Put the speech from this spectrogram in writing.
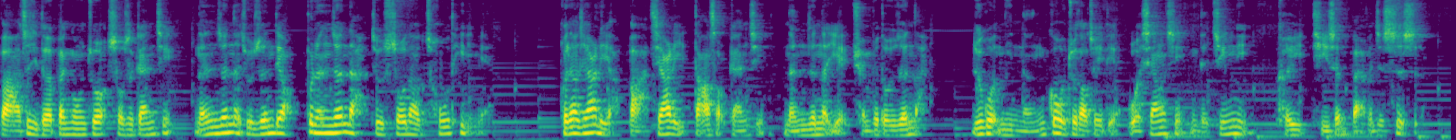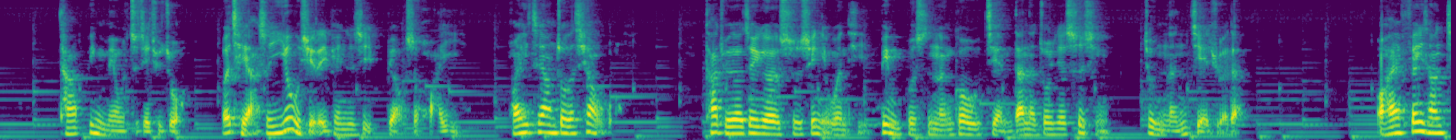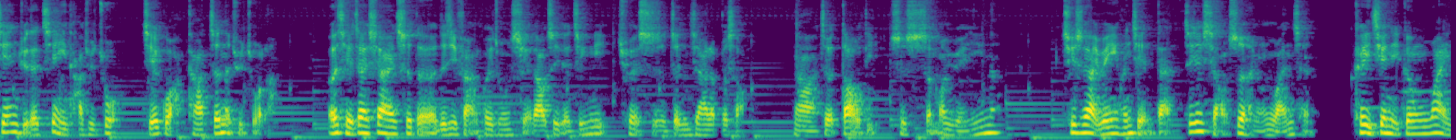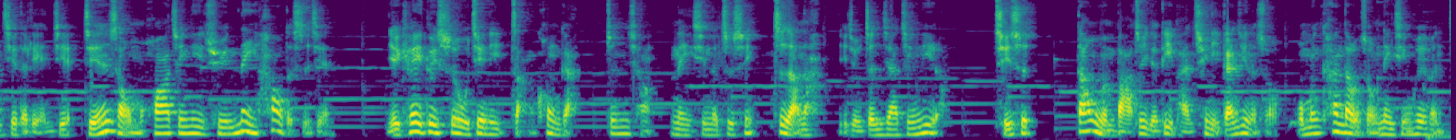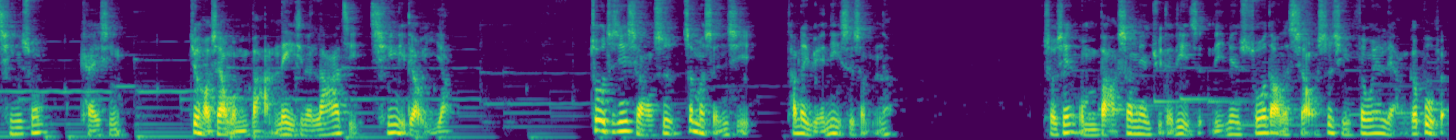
把自己的办公桌收拾干净，能扔的就扔掉，不能扔的就收到抽屉里面。回到家里啊，把家里打扫干净，能扔的也全部都扔了。如果你能够做到这一点，我相信你的精力可以提升百分之四十。他并没有直接去做，而且啊是又写了一篇日记，表示怀疑，怀疑这样做的效果。他觉得这个是心理问题，并不是能够简单的做一些事情就能解决的。我还非常坚决的建议他去做，结果他真的去做了，而且在下一次的日记反馈中写到自己的经历确实增加了不少。那这到底是什么原因呢？其实啊，原因很简单，这些小事很容易完成，可以建立跟外界的连接，减少我们花精力去内耗的时间，也可以对事物建立掌控感，增强内心的自信，自然呢也就增加精力了。其次。当我们把自己的地盘清理干净的时候，我们看到的时候，内心会很轻松、开心，就好像我们把内心的垃圾清理掉一样。做这些小事这么神奇，它的原理是什么呢？首先，我们把上面举的例子里面说到的小事情分为两个部分。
